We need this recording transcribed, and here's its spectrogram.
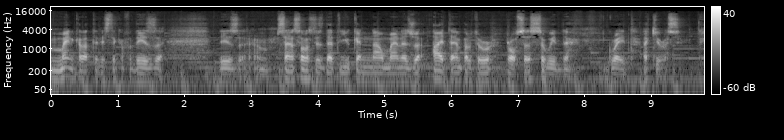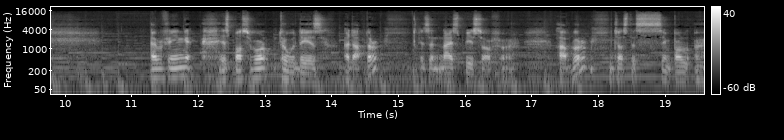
main characteristic of this these um, sensors is that you can now manage high temperature process with great accuracy. Everything is possible through this adapter. It's a nice piece of uh, hardware, just a simple uh,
